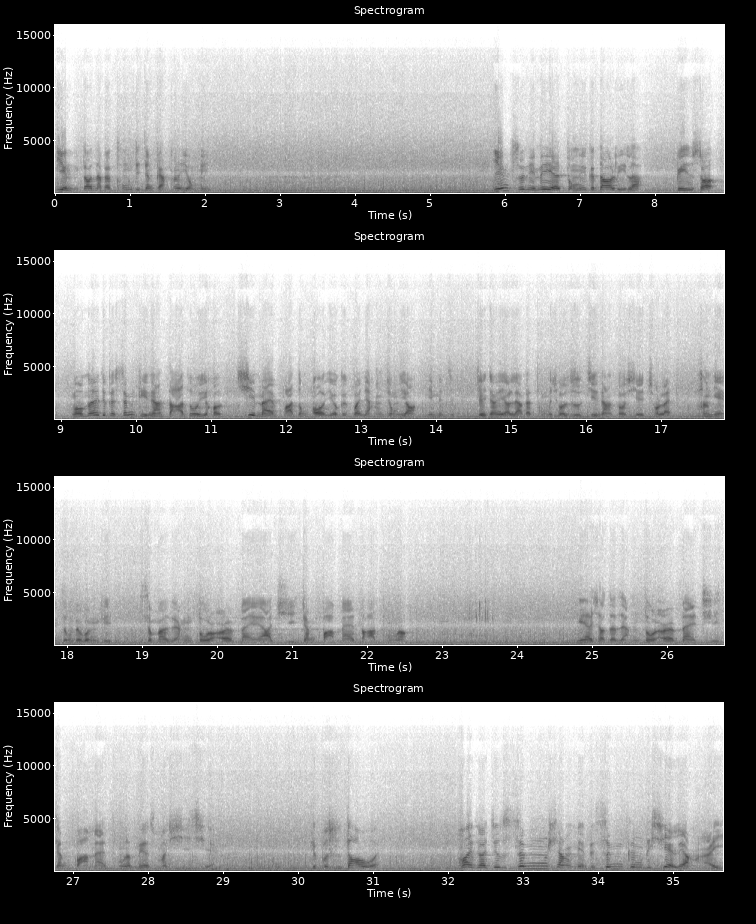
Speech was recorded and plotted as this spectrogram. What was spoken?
引到那个空的境界很容易。因此，你们也懂一个道理了。比如说，我们这个身体上打坐以后，气脉发动，哦，有个观念很重要。你们最近有两个同学日记上都写出来，很严重的问题，什么任督二脉啊、七经八脉打通了。你要晓得，任督二脉、七经八脉通了，没有什么稀奇，这不是道啊。换句话就是身上面的生根的限量而已，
